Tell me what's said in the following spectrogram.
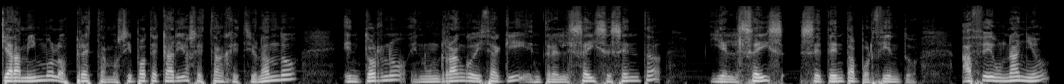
que ahora mismo los préstamos hipotecarios se están gestionando en torno, en un rango, dice aquí, entre el 660 y el 6,70%. Hace un año,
